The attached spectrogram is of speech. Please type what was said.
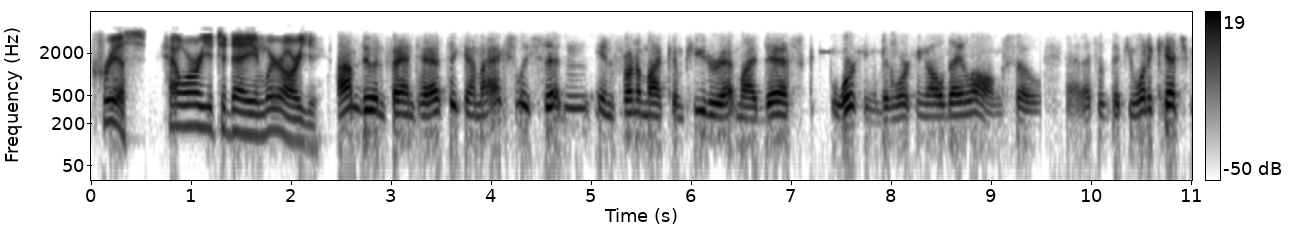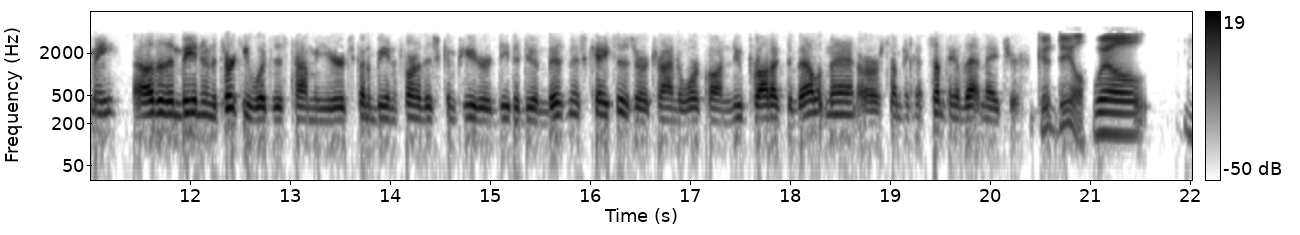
Chris, how are you today and where are you? I'm doing fantastic. I'm actually sitting in front of my computer at my desk working. I've been working all day long. So uh, that's if you want to catch me, uh, other than being in the turkey woods this time of year, it's going to be in front of this computer, either doing business cases or trying to work on new product development or something something of that nature. Good deal. Well,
